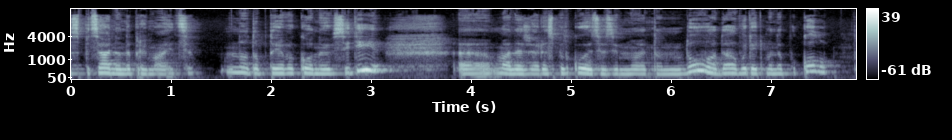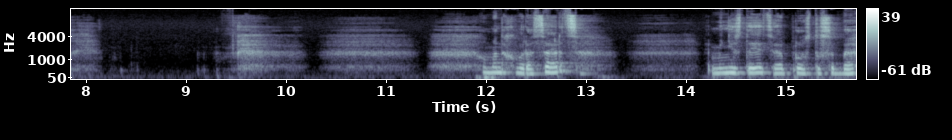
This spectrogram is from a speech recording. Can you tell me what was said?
спеціально не приймається. Ну, тобто я виконую всі дії. Е, Менеджери спілкуються зі мною там довго, да, водять мене по колу. У мене хворе серце. Мені здається, я просто себе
